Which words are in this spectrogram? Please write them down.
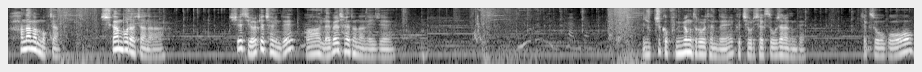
하나만 먹자. 시간 버렸잖아. CS 10개 차인데? 와 레벨 차이도 나네 이제. 누구는 감당. 육지 거 분명 들어올 텐데. 그치 우리 잭스 오잖아 근데. 잭스 오고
